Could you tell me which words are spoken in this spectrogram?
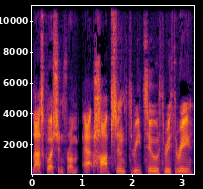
Last question from at Hobson3233.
